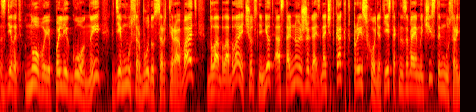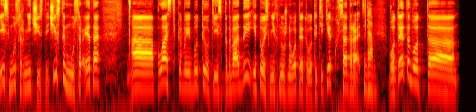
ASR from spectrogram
сделать новые полигоны, где мусор будут сортировать, бла-бла-бла, и что-то с ним делать, а остальное сжигать. Значит, как это происходит? Есть так называемый чистый мусор, есть мусор нечистый. Чистый мусор мусор, это а, пластиковые бутылки из-под воды, и то с них нужно вот эту вот этикетку содрать. Да. Вот это вот а,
